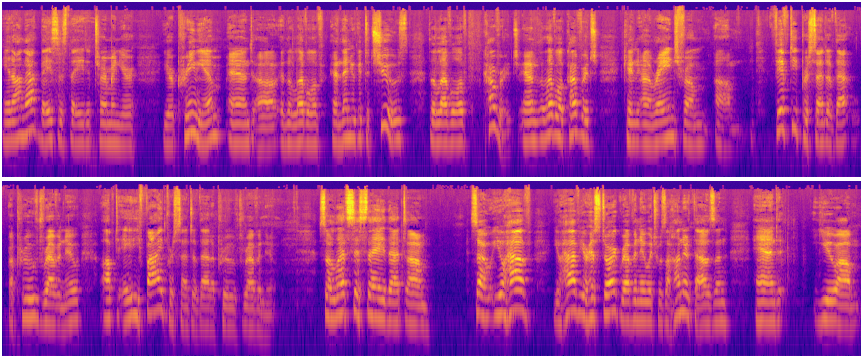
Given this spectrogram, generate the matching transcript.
And on that basis, they determine your your premium and uh, and the level of and then you get to choose the level of coverage and the level of coverage can uh, range from um, 50% of that approved revenue up to 85% of that approved revenue so let's just say that um, so you have you have your historic revenue, which was a hundred thousand, and you um,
